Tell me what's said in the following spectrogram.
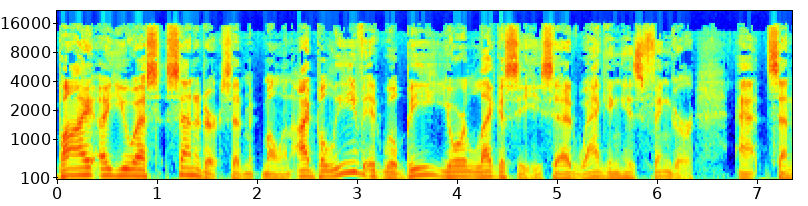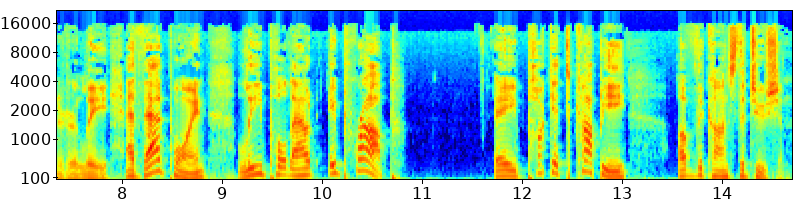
by a U.S. Senator, said McMullin. I believe it will be your legacy, he said, wagging his finger at Senator Lee. At that point, Lee pulled out a prop, a pocket copy of the Constitution.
